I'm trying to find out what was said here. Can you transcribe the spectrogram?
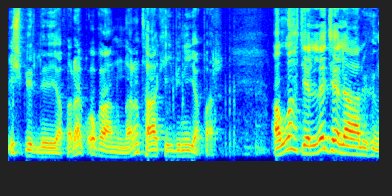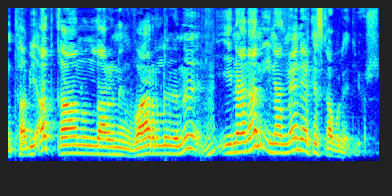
işbirliği yaparak o kanunların takibini yapar. Allah Celle Celaluhu'nun tabiat kanunlarının varlığını inanan inanmayan herkes kabul ediyor.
